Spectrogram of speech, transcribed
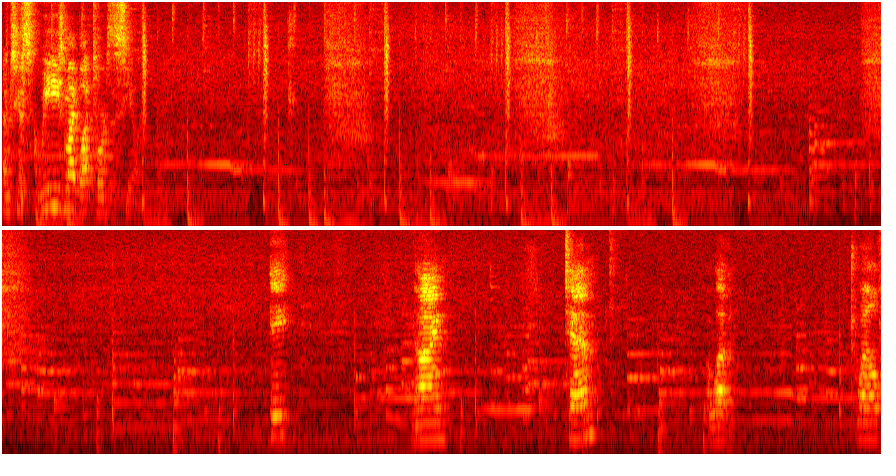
I'm just gonna squeeze my butt towards the ceiling. Eight, nine, ten, eleven, twelve,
